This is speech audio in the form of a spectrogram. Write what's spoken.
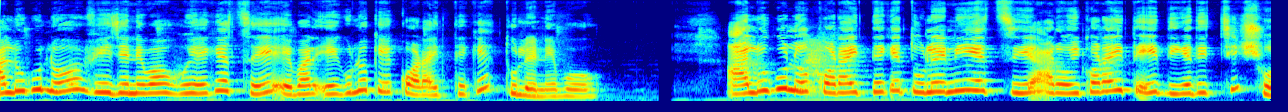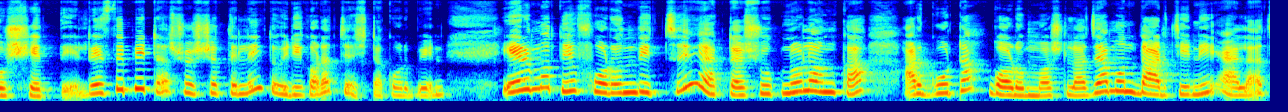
আলুগুলো ভেজে নেওয়া হয়ে গেছে, এবার এগুলোকে কড়াই থেকে তুলে নেব। আলুগুলো কড়াই থেকে তুলে নিয়েছি, আর ওই কড়াইতেই দিয়ে দিচ্ছি সর্ষের তেল। রেসিপিটা সর্ষের তেলেই তৈরি করার চেষ্টা করবেন। এর মধ্যে ফোড়ন দিচ্ছি, একটা শুকনো লঙ্কা, আর গোটা গরম মশলা, যেমন দারচিনি, এলাচ,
